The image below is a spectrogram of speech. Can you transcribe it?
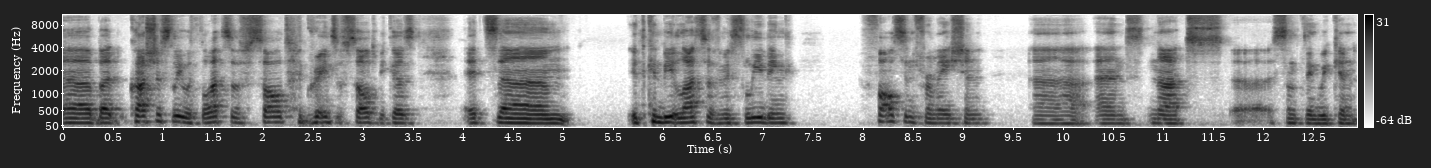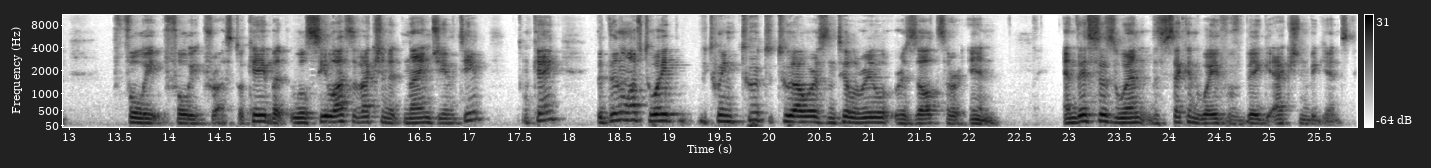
uh, but cautiously with lots of salt, grains of salt, because it's um, it can be lots of misleading, false information, uh, and not uh, something we can fully fully trust. Okay, but we'll see lots of action at 9 GMT. Okay, but then we'll have to wait between two to two hours until real results are in, and this is when the second wave of big action begins.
